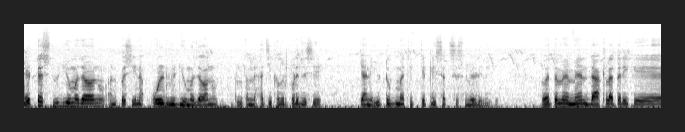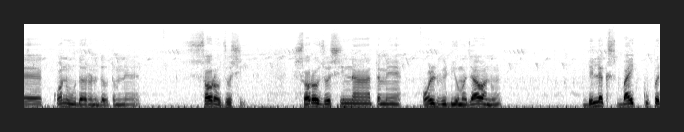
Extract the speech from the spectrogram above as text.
લેટેસ્ટ વિડીયોમાં જવાનું અને પછી એના ઓલ્ડ વિડીયોમાં જવાનું. એટલે તમને સાચી ખબર પડી જશે કે આને યુટ્યુબમાંથી કેટલી સક્સેસ મેળવી છે. હવે તમે મેન દાખલા તરીકે કોનું ઉદાહરણ દઉં તમને? સૌરવ જોશી. સૌરવ જોશીના તમે ઓલ્ડ વિડીયોમાં જવાનું ડિલેક્સ બાઇક ઉપર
